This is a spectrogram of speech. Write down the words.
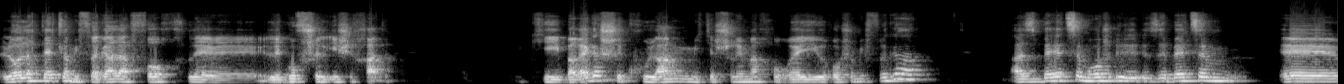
לא לתת למפלגה להפוך לגוף של איש אחד. כי ברגע שכולם מתיישרים מאחורי ראש המפלגה, אז בעצם ראש, זה בעצם אה,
